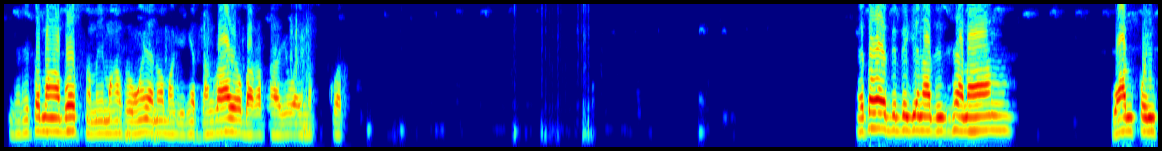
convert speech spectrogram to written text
Ganito mga boss, may mga sungay, ano, mag-ingat lang tayo, baka tayo ay masikwat. Ito ay bibigyan natin siya ng 1.5.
